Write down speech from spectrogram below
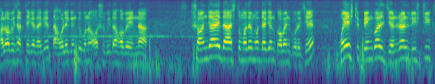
ভালো অফিসার থেকে থাকে, তাহলে কিন্তু কোনো অসুবিধা হবে না। সঞ্জয় দাস তোমাদের মধ্যে একজন কমেন্ট করেছে West Bengal general district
